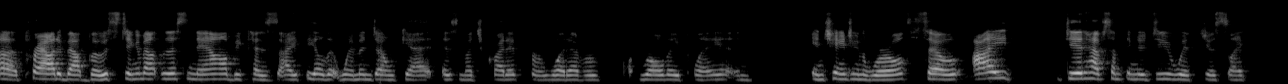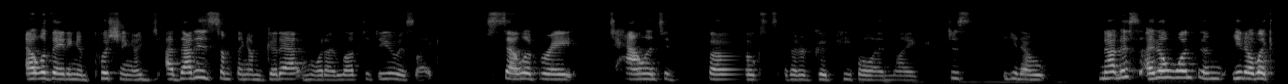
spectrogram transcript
uh, proud about boasting about this now because I feel that women don't get as much credit for whatever role they play in, in changing the world. So I did have something to do with just like elevating and pushing. I, I that is something I'm good at, and what I love to do is like celebrate talented folks that are good people and like just you know not necessarily i don't want them you know like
